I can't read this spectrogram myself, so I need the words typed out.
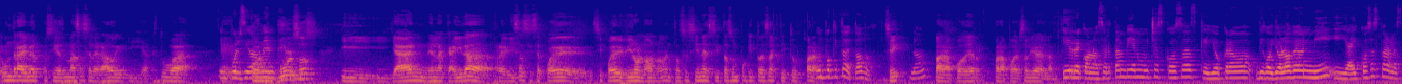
un driver, pues sí es más acelerado y, actúa eh, Impulsivamente. con impulsos y, ya en, la caída revisa si se puede, si puede vivir o no, ¿no? Entonces sí necesitas un poquito de esa actitud para... Un poquito de todo. Sí, ¿no? Para poder, para poder salir adelante. Y reconocer también muchas cosas que yo creo, digo, yo lo veo en mí y hay cosas para las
